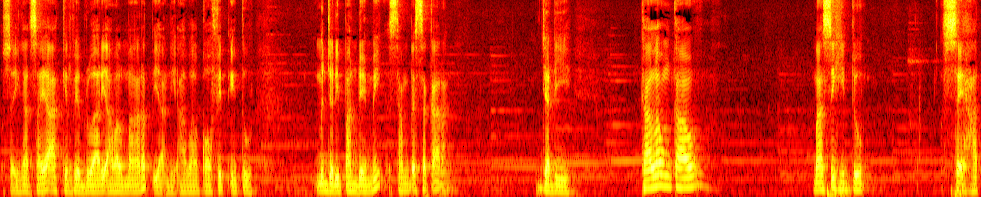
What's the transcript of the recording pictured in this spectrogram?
seingat saya akhir Februari awal Maret, yakni awal COVID itu menjadi pandemi sampai sekarang. Jadi, kalau engkau masih hidup, sehat,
